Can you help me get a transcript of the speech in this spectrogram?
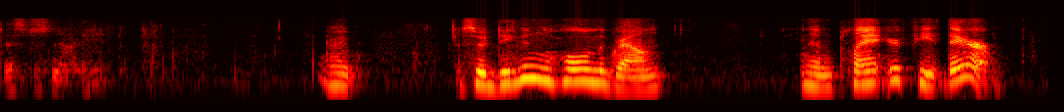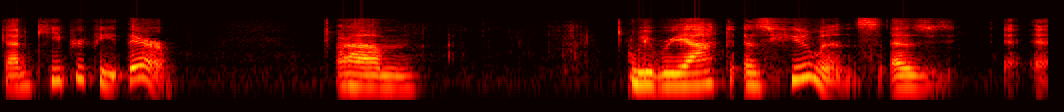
That's just not it. Right. So digging a hole in the ground, and then plant your feet there. Got to keep your feet there. Um, we react as humans, as uh,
